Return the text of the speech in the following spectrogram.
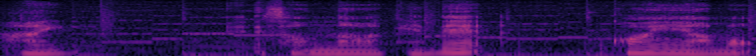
はいそんなわけで今夜も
